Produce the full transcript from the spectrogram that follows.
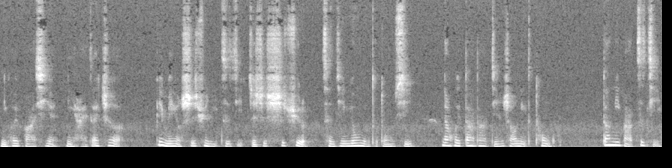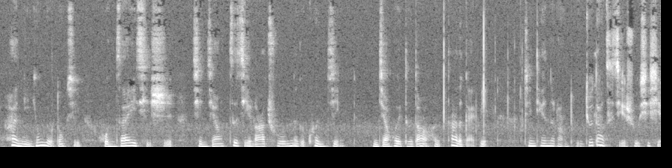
你会发现你还在这，并没有失去你自己，只是失去了曾经拥有的东西。那会大大减少你的痛苦。当你把自己和你拥有东西混在一起时，请将自己拉出那个困境，你将会得到很大的改变。今天的朗读就到此结束，谢谢。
